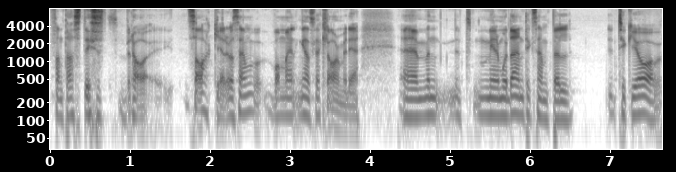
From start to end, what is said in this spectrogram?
fantastiskt bra saker och sen var man ganska klar med det. Eh, Men ett mer modernt exempel tycker jag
